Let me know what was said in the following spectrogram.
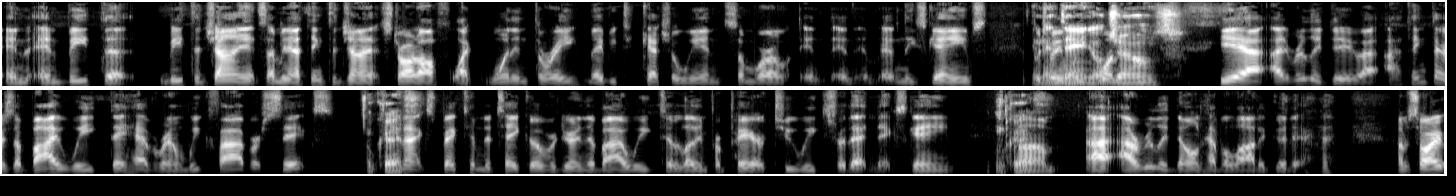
and and beat the beat the Giants. I mean, I think the Giants start off like one and three, maybe to catch a win somewhere in in, in these games. Between Daniel one, Jones. Yeah, I really do. I, I think there's a bye week they have around week five or six Okay. And I expect him to take over during the bye week to let him prepare two weeks for that next game. Okay. Um, I, I really don't have a lot of good. I'm sorry.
